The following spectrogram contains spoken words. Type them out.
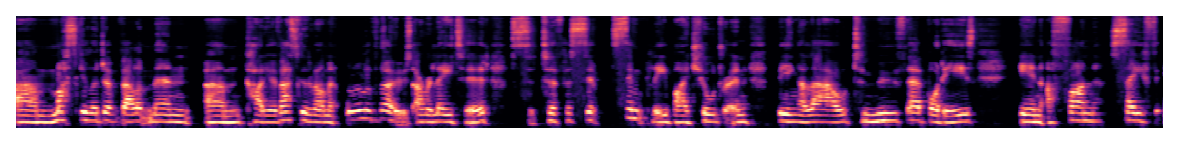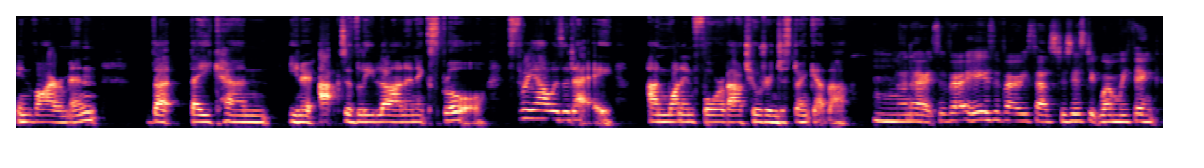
um, muscular development, um, cardiovascular development, all of those are related to for sim- simply by children being allowed to move their bodies in a fun, safe environment that they can you know, actively learn and explore. three hours a day, and one in four of our children just don't get that. Mm, I know it's a very it is a very sad statistic when we think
